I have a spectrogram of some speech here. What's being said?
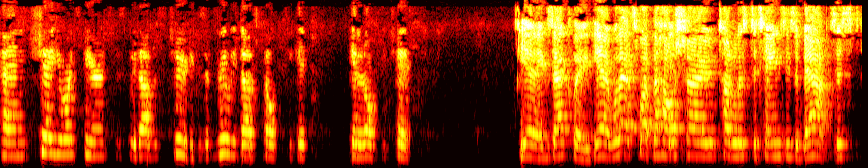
and share your experiences with others too because it really does help to get, get it off your chest. Yeah, exactly. Yeah, well, that's what the whole show, Toddlers to Teens, is about. Just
